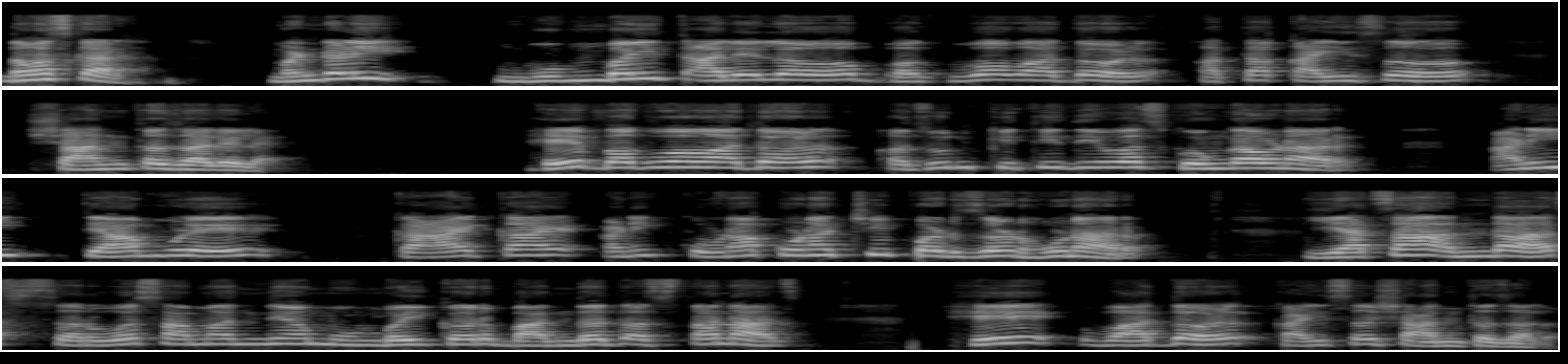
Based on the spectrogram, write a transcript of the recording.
नमस्कार. मंडळी मुंबईत आलेलं भगवं वादळ आता काहीस शांत झालेलं आहे. हे भगवं वादळ अजून किती दिवस गोंगावणार आणि त्यामुळे काय काय आणि कोणाकोणाची पडझड होणार याचा अंदाज सर्वसामान्य मुंबईकर बांधत असतानाच हे वादळ काहीस शांत झालं.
